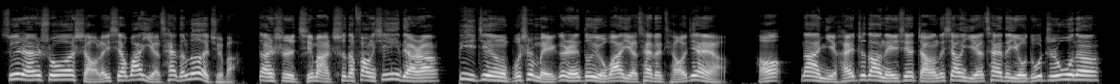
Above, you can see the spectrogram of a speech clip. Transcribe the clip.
虽然说少了一些挖野菜的乐趣吧，但是起码吃的放心一点啊。毕竟不是每个人都有挖野菜的条件呀。好，那你还知道哪些长得像野菜的有毒植物呢？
